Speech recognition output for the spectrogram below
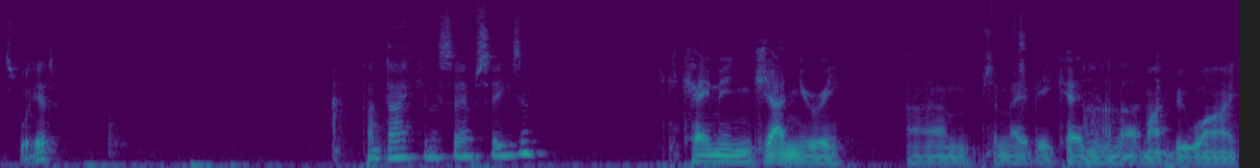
It's weird. Van Dijk in the same season. He came in January, um, so maybe he came Ah, in that that. might be why.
